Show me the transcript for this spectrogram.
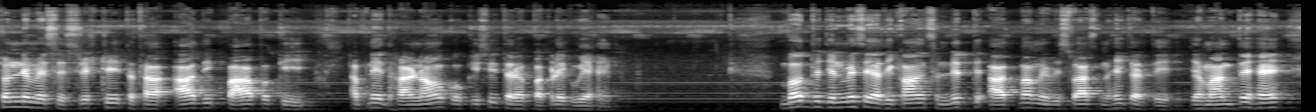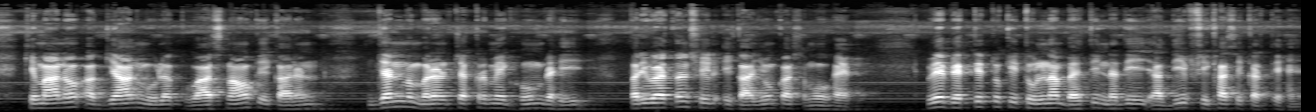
शून्य में से सृष्टि तथा आदि पाप की अपनी धारणाओं को किसी तरह पकड़े हुए हैं। बौद्ध जिनमें से अधिकांश नित्य आत्मा में विश्वास नहीं करते, यह मानते हैं कि मानव अज्ञान मूलक वासनाओं के कारण जन्म मरण चक्र में घूम रही परिवर्तनशील इकाइयों का समूह है। वे व्यक्तित्व की तुलना बहती नदी या दीप शिखा से करते हैं।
